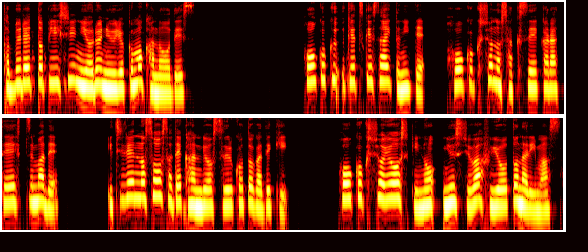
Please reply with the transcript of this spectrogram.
タブレット PC による入力も可能です。報告受付サイトにて報告書の作成から提出まで一連の操作で完了することができ、報告書様式の入手は不要となります。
